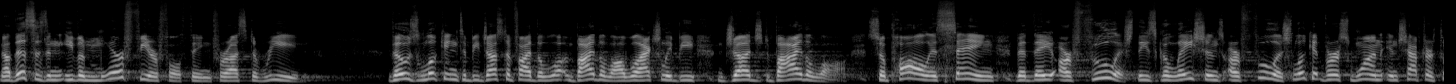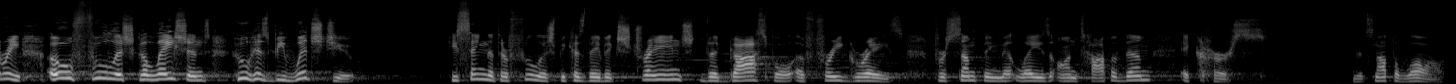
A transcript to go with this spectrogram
Now, this is an even more fearful thing for us to read those looking to be justified by the law will actually be judged by the law. So Paul is saying that they are foolish. These Galatians are foolish. Look at verse 1 in chapter 3. O foolish Galatians, who has bewitched you? He's saying that they're foolish because they've exchanged the gospel of free grace for something that lays on top of them a curse. And it's not the law,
